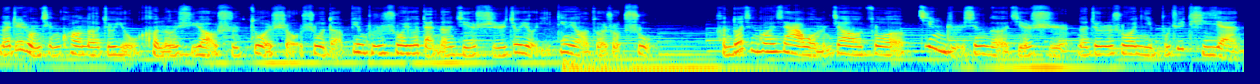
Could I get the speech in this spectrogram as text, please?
那这种情况呢就有可能需要是做手术的，并不是说有胆囊结石就有一定要做手术，很多情况下我们叫做静止性的结石，那就是说你不去体检。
